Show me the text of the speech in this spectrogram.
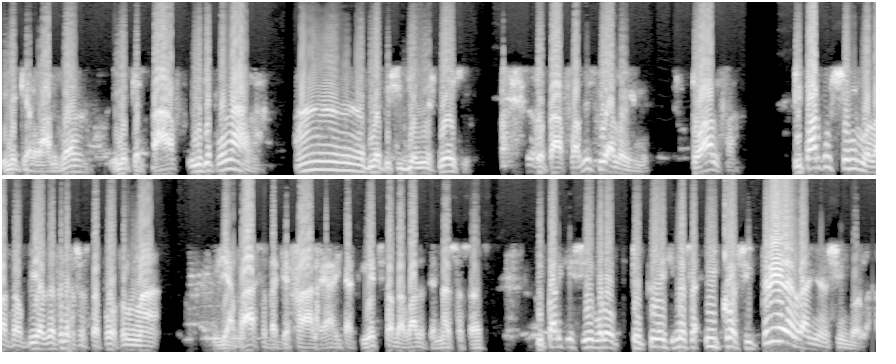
είναι και λάμδα, είναι και ταφ, είναι και πολλά άλλα. Α, βλέπεις συγγένειε που έχει. Το ταφ, θα δεις τι άλλο είναι. Το Α. Υπάρχουν σύμβολα τα οποία δεν θέλω να σας τα πω, θέλω να διαβάσετε τα κεφάλαια, γιατί έτσι θα τα βάλετε μέσα σας. Υπάρχει σύμβολο το οποίο έχει μέσα 23 ελάνια σύμβολα.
